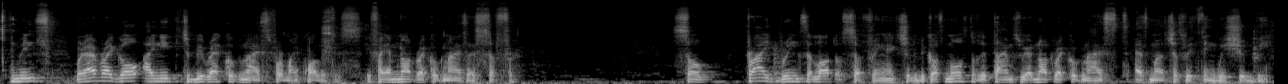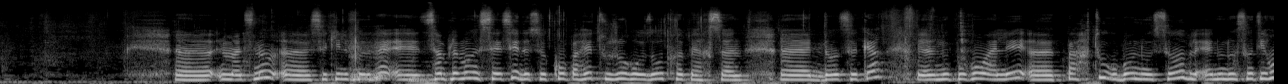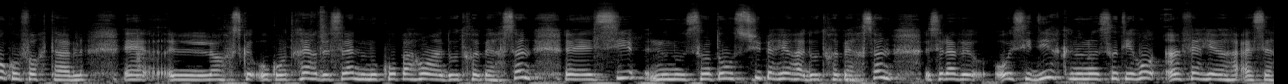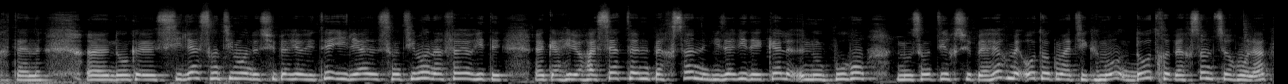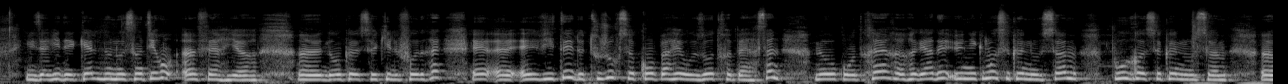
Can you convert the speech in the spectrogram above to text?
it means wherever I go, I need to be recognized for my qualities. If I am not recognized, I suffer. So pride brings a lot of suffering actually, because most of the times we are not recognized as much as we think we should be. Euh, maintenant, euh, ce qu'il faudrait est simplement cesser de se comparer toujours aux autres personnes. Euh, dans ce cas, euh, nous pourrons aller euh, partout où bon nous semble et nous nous sentirons confortables. Et lorsque, au contraire de cela, nous nous comparons à d'autres personnes, si nous nous sentons supérieurs à d'autres personnes, cela veut aussi dire que nous nous sentirons inférieurs à certaines. donc, s'il y a sentiment de supériorité, il y a sentiment d'infériorité, car il y aura personnes vis-à-vis desquelles nous pourrons nous sentir supérieurs, mais automatiquement d'autres personnes seront là vis-à-vis desquelles nous nous sentirons inférieurs. Euh, donc euh, ce qu'il faudrait est euh, éviter de toujours se comparer aux autres personnes, mais au contraire regarder uniquement ce que nous sommes pour ce que nous sommes.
